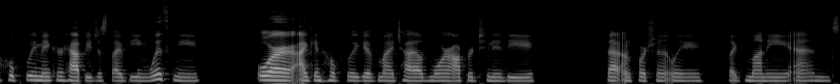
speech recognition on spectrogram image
hopefully make her happy just by being with me or i can hopefully give my child more opportunity that unfortunately like money and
